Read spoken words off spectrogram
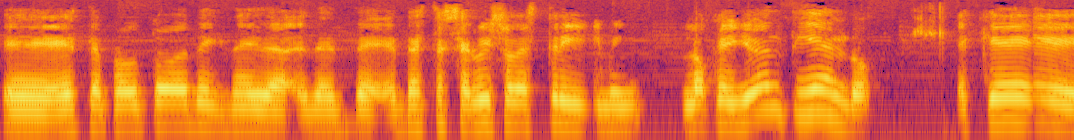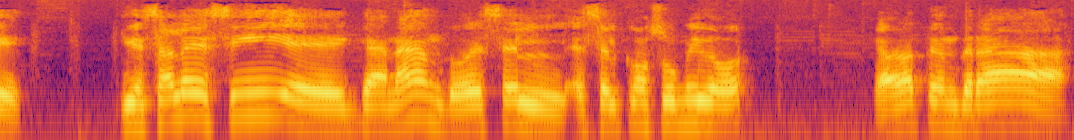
eh, este producto de Disney, de, este servicio de streaming, lo que yo entiendo es que quien sale de sí eh, ganando es el, es el consumidor, que ahora tendrá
